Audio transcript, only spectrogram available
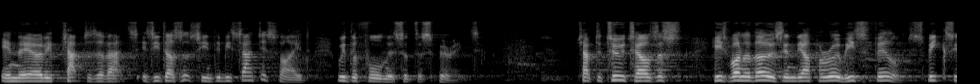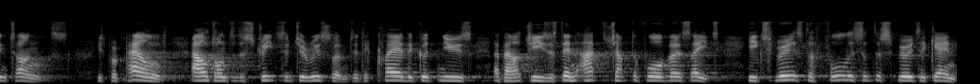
in the early chapters of Acts is he doesn't seem to be satisfied with the fullness of the Spirit. Chapter 2 tells us he's one of those in the upper room. He's filled, speaks in tongues. He's propelled out onto the streets of Jerusalem to declare the good news about Jesus. Then, Acts chapter 4, verse 8, he experienced the fullness of the Spirit again.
